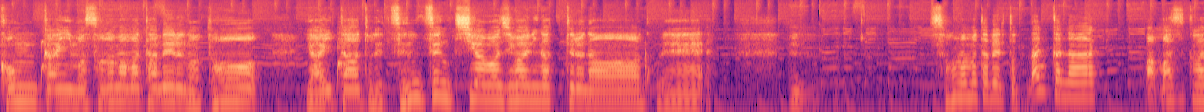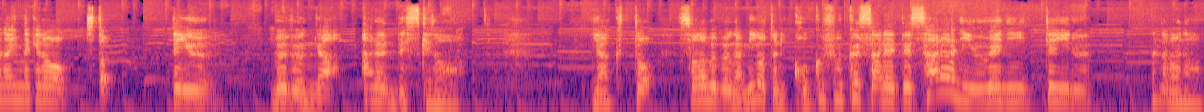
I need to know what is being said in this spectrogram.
今回もそのまま食べるのと焼いた後で全然違う味わいになってるなーこれ、うん、そのまま食べるとなんかなあまずくはないんだけどちょっとっていう部分があるんですけど焼くとその部分が見事に克服されてさらに上に行っているなんだろうな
